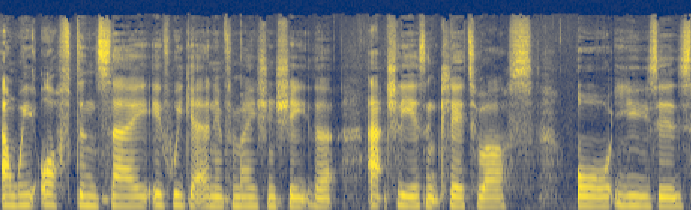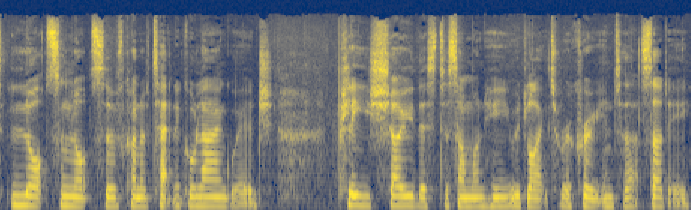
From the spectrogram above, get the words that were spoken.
And we often say if we get an information sheet that actually isn't clear to us or uses lots and lots of kind of technical language, please show this to someone who you would like to recruit into that study.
